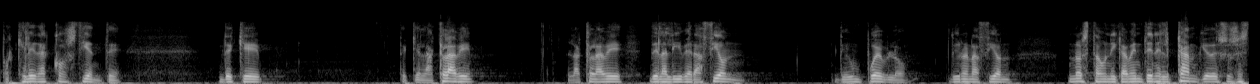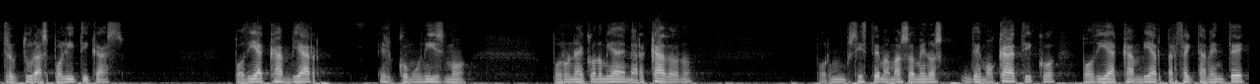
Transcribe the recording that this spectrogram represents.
porque él era consciente de que, de que la clave la clave de la liberación de un pueblo, de una nación, no está únicamente en el cambio de sus estructuras políticas. Podía cambiar el comunismo por una economía de mercado, ¿no? por un sistema más o menos democrático, podía cambiar perfectamente,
